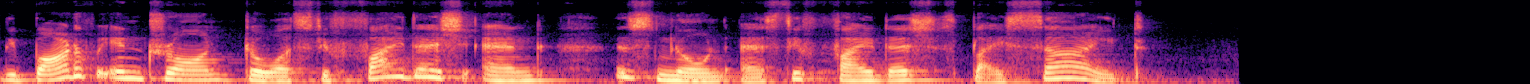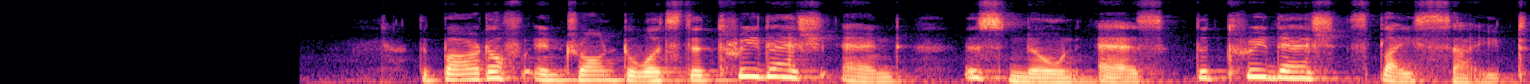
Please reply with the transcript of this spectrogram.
The part of intron towards the 5' end is known as the 5' splice site. The part of intron towards the 3' end is known as the 3' splice site.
